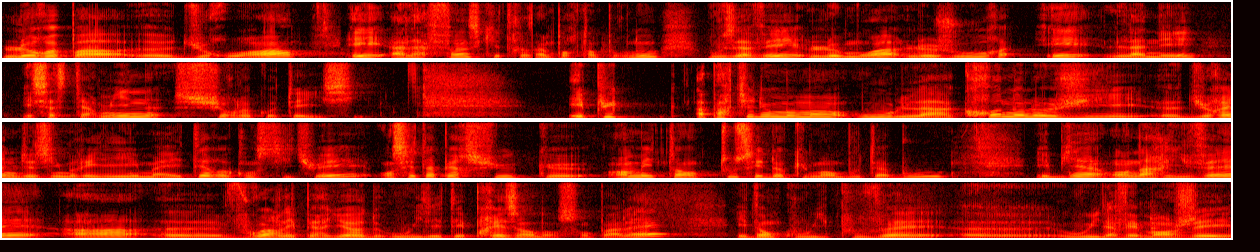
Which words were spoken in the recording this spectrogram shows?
le repas euh, du roi. Et à la fin, ce qui est très important pour nous, vous avez le mois, le jour et l'année. Et ça se termine sur le côté ici. Et puis, à partir du moment où la chronologie euh, du règne de Zimrilim a été reconstituée, on s'est aperçu qu'en mettant tous ces documents bout à bout, eh bien, on arrivait à euh, voir les périodes où il était présent dans son palais, et donc où il pouvait, euh, où il avait mangé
